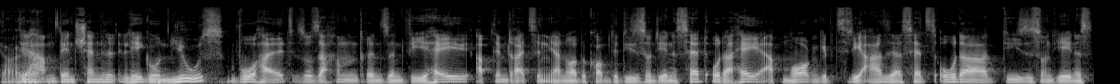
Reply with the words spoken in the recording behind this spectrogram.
ja, wir ja. haben den Channel Lego News, wo halt so Sachen drin sind wie, hey, ab dem 13. Januar bekommt ihr dieses und jenes Set oder hey, ab morgen gibt's die Asia-Sets oder dieses und jenes.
